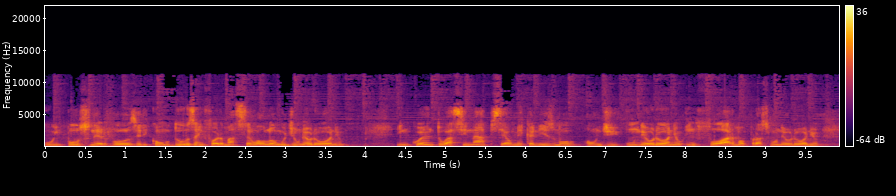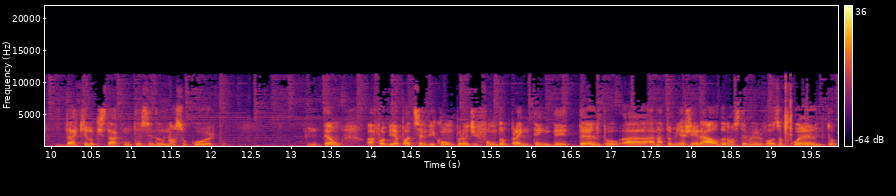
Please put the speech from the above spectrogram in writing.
o impulso nervoso ele conduz a informação ao longo de um neurônio, enquanto a sinapse é o mecanismo onde um neurônio informa o próximo neurônio daquilo que está acontecendo no nosso corpo. Então, a fobia pode servir como um pano de fundo para entender tanto a anatomia geral do nosso sistema nervoso quanto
